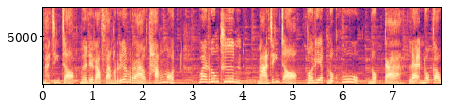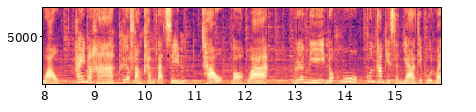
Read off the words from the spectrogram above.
หมาจิ้งจอกเมื่อได้รับฟังเรื่องราวทั้งหมดวันรุ่งขึ้น หมาจิ้งจอกก็เรียกนกฮูก นกกา และนกกาเหว่า ให้มาหาเพื่อฟังคำตัดสิน เขาบอกว่า เรื่องนี้นกฮูกคุณทำผิดสัญญาที่พูดไว้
